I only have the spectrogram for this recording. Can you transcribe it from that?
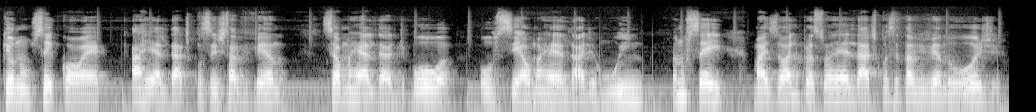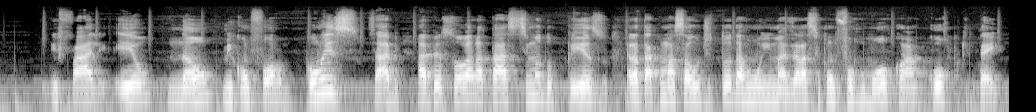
que eu não sei qual é a realidade que você está vivendo, se é uma realidade boa ou se é uma realidade ruim, eu não sei, mas olhe para sua realidade que você está vivendo hoje e fale, eu não me conformo com isso, sabe? A pessoa ela tá acima do peso, ela tá com uma saúde toda ruim, mas ela se conformou com o corpo que tem.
